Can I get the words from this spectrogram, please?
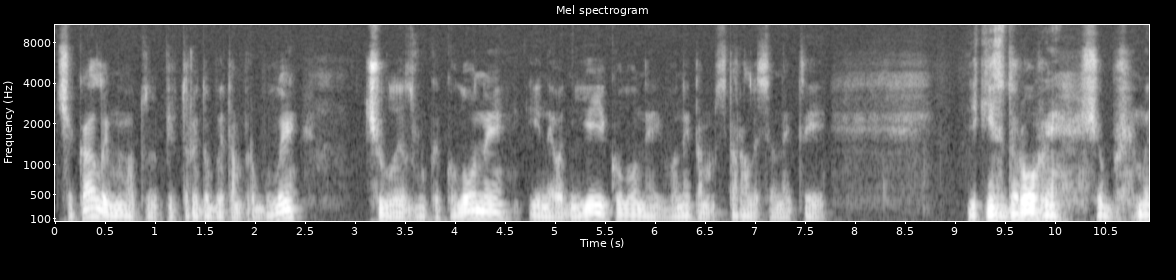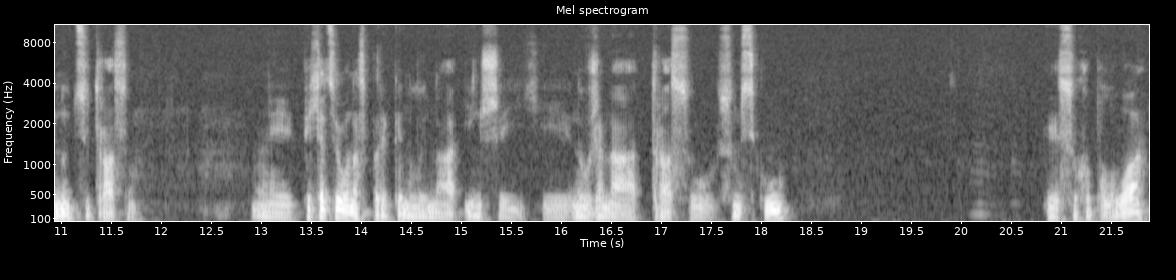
Чекали, ми от півтори доби там пробули. чули звуки колони і не однієї колони. Вони там старалися знайти якісь дороги, щоб минути цю трасу. Після цього нас перекинули на інший, ну вже на трасу Сумську, Сухополова,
